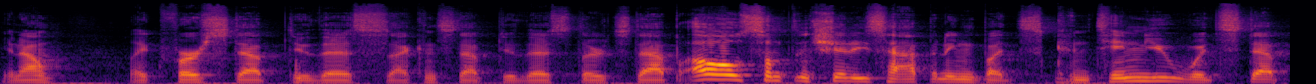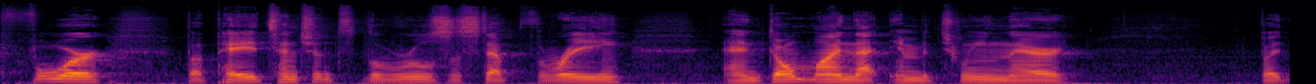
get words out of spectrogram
You know? Like first step, do this. Second step, do this. Third step, oh, something shitty's happening, but continue with step four. But pay attention to the rules of step three, and don't mind that in between there. But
